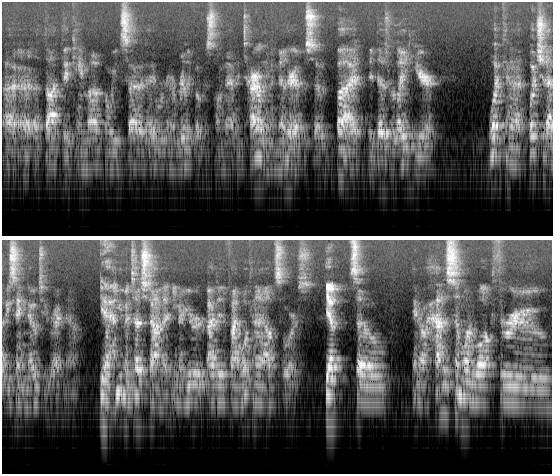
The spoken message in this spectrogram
uh, a thought that came up, and we decided, hey, we're going to really focus on that entirely in another episode. But it does relate here. What can I? What should I be saying no to right now? Yeah. Like you even touched on it. You know, you're identifying what can I outsource. Yep. So, you know, how does someone walk through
